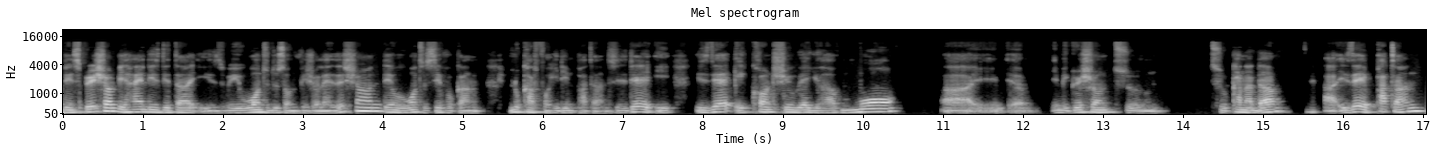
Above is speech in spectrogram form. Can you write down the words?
the inspiration behind this data is we want to do some visualization. Then we want to see if we can look out for hidden patterns. Is there a, is there a country where you have more uh, um, immigration to, to Canada? Uh, is there a pattern?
